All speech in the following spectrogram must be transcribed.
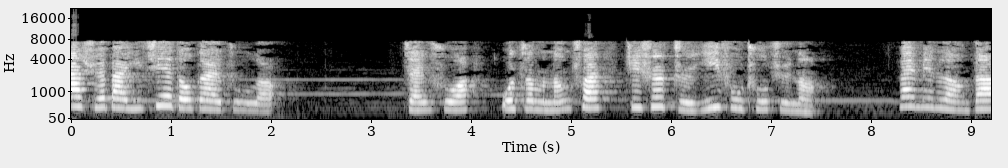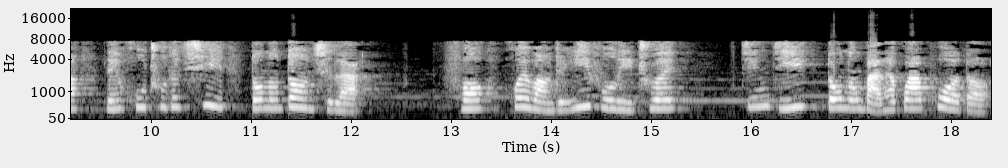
大雪把一切都盖住了。再说，我怎么能穿这身纸衣服出去呢？”外面冷的，连呼出的气都能动起来，风会往这衣服里吹，荆棘都能把它刮破的。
